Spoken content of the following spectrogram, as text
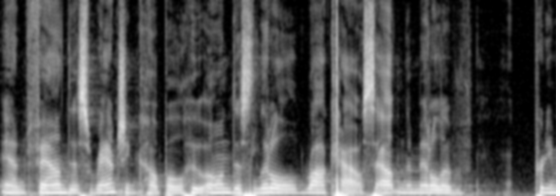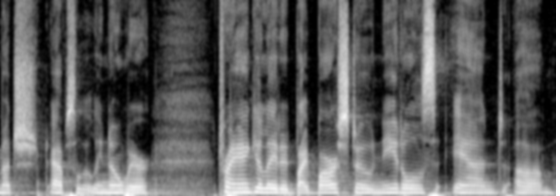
and found this ranching couple who owned this little rock house out in the middle of pretty much absolutely nowhere, triangulated by Barstow, Needles, and um,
